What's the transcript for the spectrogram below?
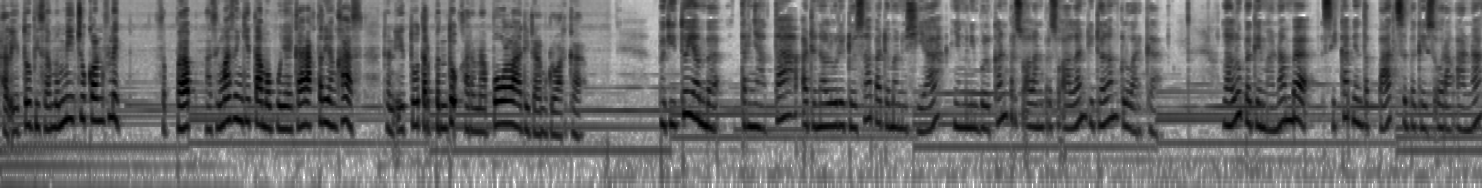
Hal itu bisa memicu konflik, sebab masing-masing kita mempunyai karakter yang khas, dan itu terbentuk karena pola di dalam keluarga. Begitu ya, Mbak. Ternyata ada naluri dosa pada manusia yang menimbulkan persoalan-persoalan di dalam keluarga. Lalu bagaimana Mbak sikap yang tepat sebagai seorang anak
